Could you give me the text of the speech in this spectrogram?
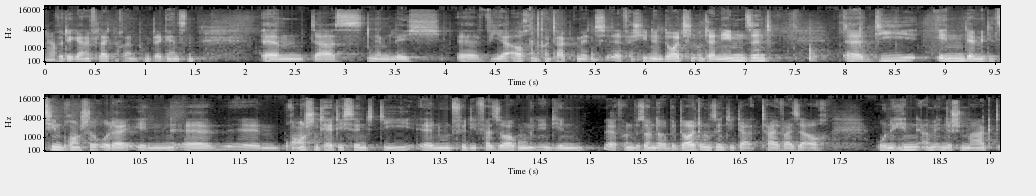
ja. würde, gerne vielleicht noch einen Punkt ergänzen, dass nämlich äh, wir auch in Kontakt mit äh, verschiedenen deutschen Unternehmen sind, äh, die in der Medizinbranche oder in äh, ähm, Branchen tätig sind, die nun für die Versorgung in Indien von besonderer Bedeutung sind, die da teilweise auch ohnehin am indischen Markt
